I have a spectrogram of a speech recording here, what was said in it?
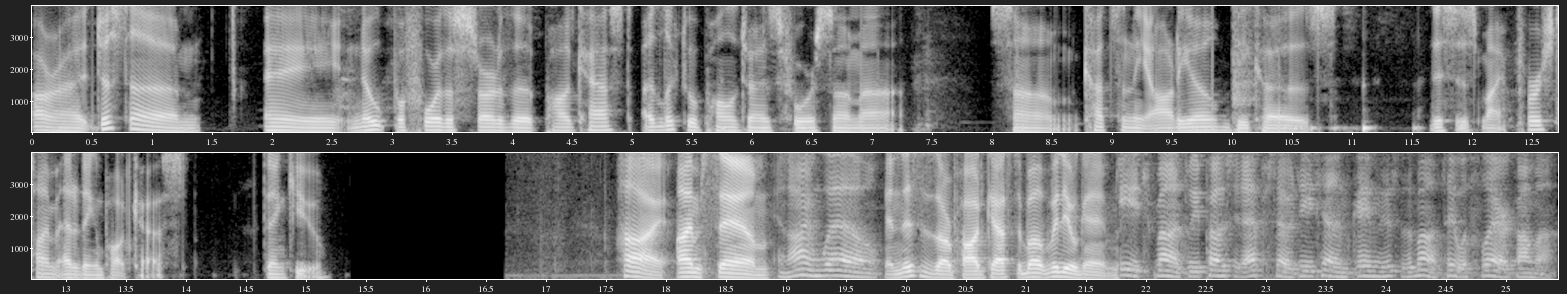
All right, just um a note before the start of the podcast. I'd like to apologize for some uh some cuts in the audio because this is my first time editing a podcast. Thank you. Hi, I'm Sam, And I'm Will. and this is our podcast about video games. Each month we post an episode detailing game news of the month. Say with flair, comma.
